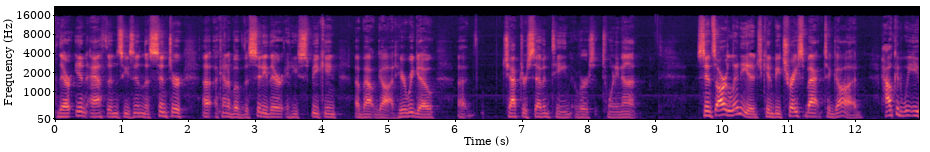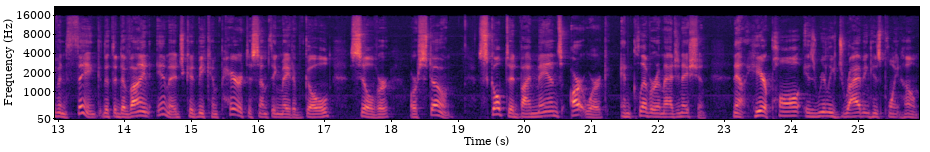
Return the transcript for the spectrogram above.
there in Athens. He's in the center, uh, kind of, of the city there, and he's speaking about God. Here we go. Uh, chapter 17, verse 29. Since our lineage can be traced back to God, how could we even think that the divine image could be compared to something made of gold, silver, or stone, sculpted by man's artwork and clever imagination? Now, here Paul is really driving his point home.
